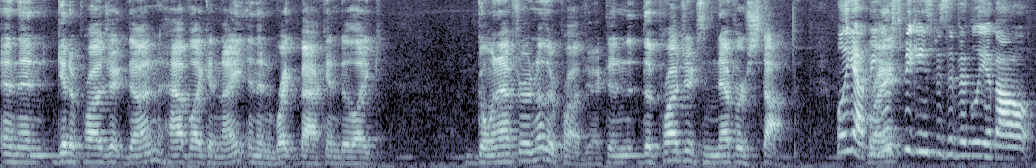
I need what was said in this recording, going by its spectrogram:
and then get a project done, have like a night, and then right back into like going after another project, and the projects never stop. Well, yeah, but you're speaking specifically about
